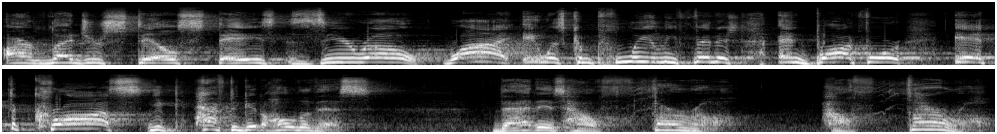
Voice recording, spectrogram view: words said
our ledger still stays zero. Why? It was completely finished and bought for at the cross. You have to get a hold of this. That is how thorough, how thorough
